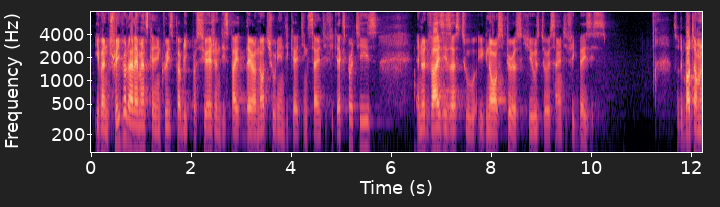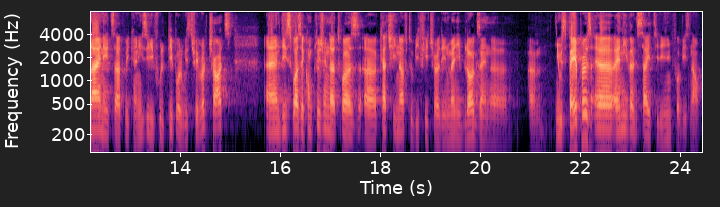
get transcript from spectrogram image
even trivial elements can increase public persuasion despite they are not truly indicating scientific expertise and advises us to ignore spurious cues to a scientific basis. So the bottom line is that we can easily fool people with trivial charts and this was a conclusion that was uh, catchy enough to be featured in many blogs and uh, um, newspapers uh, and even cited in InfoVis now.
